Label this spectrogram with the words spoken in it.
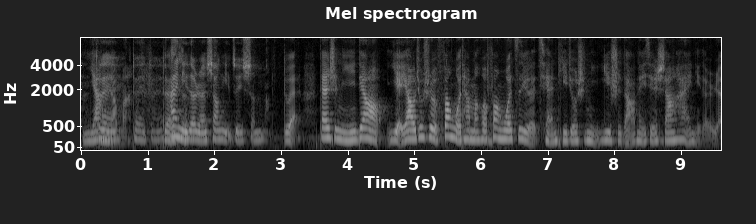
一样的嘛？对对对爱你的人伤你最深嘛。对，但是你一定要也要就是放过他们和放过自己的前提，就是你意识到那些伤害你的人，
